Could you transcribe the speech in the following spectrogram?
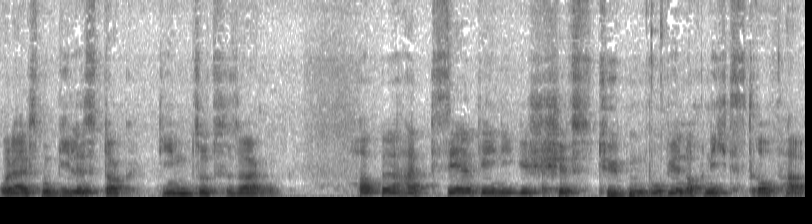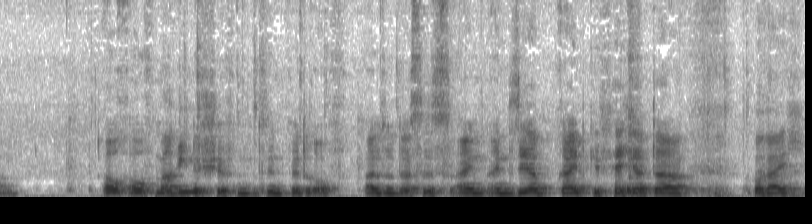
oder als mobiles Dock dienen sozusagen. Hoppe hat sehr wenige Schiffstypen, wo wir noch nichts drauf haben. Auch auf Marineschiffen sind wir drauf. Also das ist ein, ein sehr breit gefächerter Bereich.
